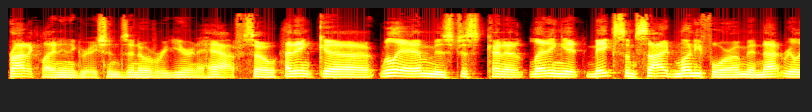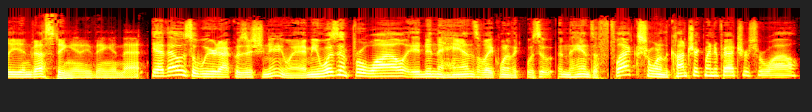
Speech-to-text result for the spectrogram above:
product line integrations in over a year and a half. So I think uh, Will.i.am is just kind of letting it make some side money for them and not really investing anything in that. Yeah, that was a weird acquisition anyway. I mean, wasn't for a while it in the hands of like one of the was it in the hands of Flex or one of the contract manufacturers for a while?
